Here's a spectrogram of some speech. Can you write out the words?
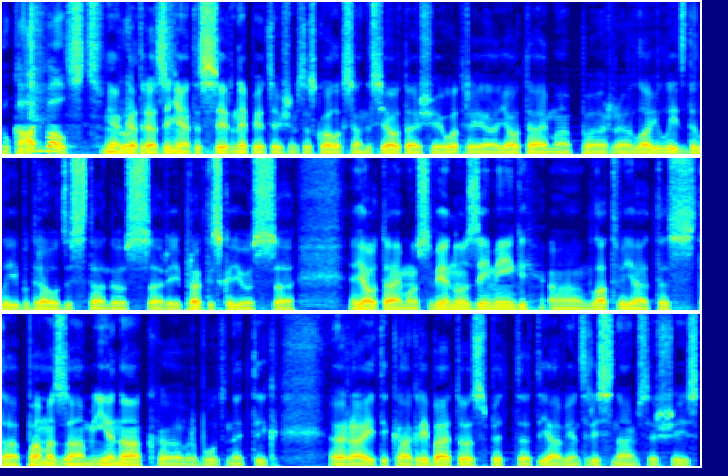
nu kā atbalsts. Jā, protams. katrā ziņā tas ir nepieciešams, tas, ko Aleksandrs jautāja šajā otrajā jautājumā par uh, laju līdzdalību draudzes tādos arī praktiskajos uh, jautājumos viennozīmīgi. Uh, Latvijā tas tā pamazām ienāk, varbūt ne tik raiti, kā gribētos, bet jā, viens risinājums ir šīs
